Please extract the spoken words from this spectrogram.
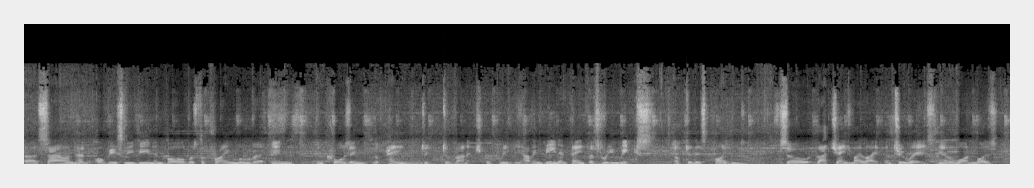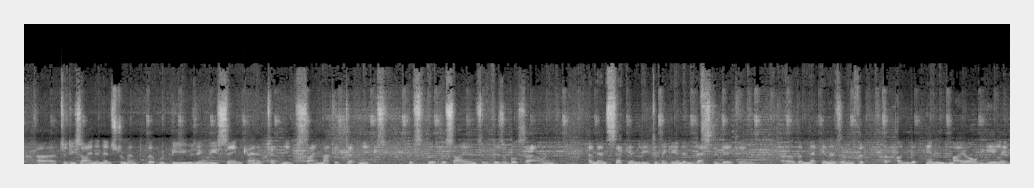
uh, sound had obviously been involved, was the prime mover in, in causing the pain to, to vanish completely. Having been in pain for three weeks up to this point, so that changed my life in two ways. You know, one was uh, to design an instrument that would be using these same kind of techniques, cymatic techniques, the, the science of visible sound, and then secondly to begin investigating uh, the mechanisms that uh, underpinned my own healing.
